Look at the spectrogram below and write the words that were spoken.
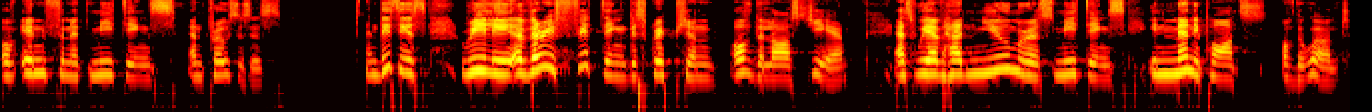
of Infinite Meetings and Processes. And this is really a very fitting description of the last year, as we have had numerous meetings in many parts of the world.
